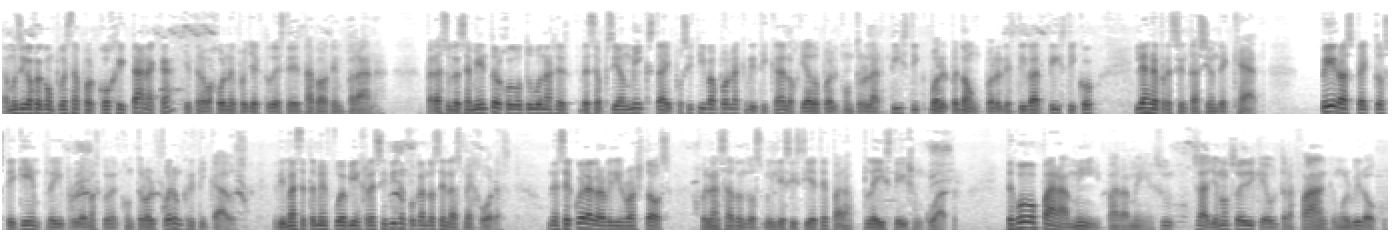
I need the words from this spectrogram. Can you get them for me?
La música fue compuesta por Kohei Tanaka, quien trabajó en el proyecto desde etapa temprana. Para su lanzamiento, el juego tuvo una re- recepción mixta y positiva por la crítica, elogiado por el control artístico, por el, perdón, por el estilo artístico y la representación de Cat. Pero aspectos de gameplay y problemas con el control fueron criticados. El remaster también fue bien recibido enfocándose en las mejoras. Una secuela, Gravity Rush 2, fue lanzado en 2017 para PlayStation 4. Este juego para mí, para mí, es un- o sea, yo no soy de ultra fan, que me volví loco,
